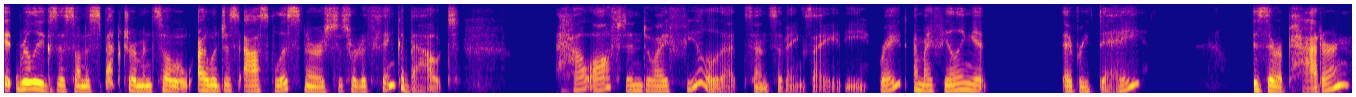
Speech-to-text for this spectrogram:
it really exists on a spectrum. And so I would just ask listeners to sort of think about how often do I feel that sense of anxiety, right? Am I feeling it every day? Is there a pattern?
